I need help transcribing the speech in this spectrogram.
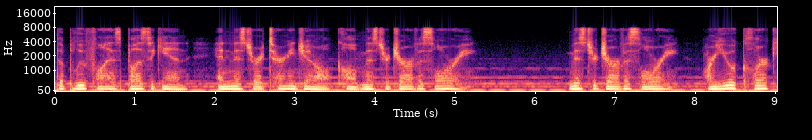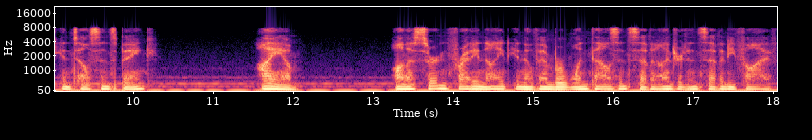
The blue flies buzzed again, and Mr. Attorney General called Mr. Jarvis Lorry. Mr. Jarvis Lorry, are you a clerk in Tellson's Bank? I am. On a certain Friday night in November 1775,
